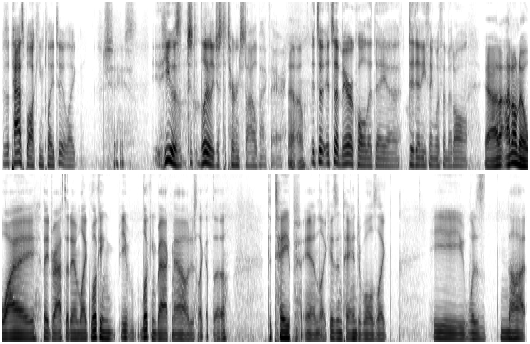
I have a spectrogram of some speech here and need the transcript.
It was a pass blocking play too. Like Jeez. he was just literally just a turnstile back there. Yeah. It's a it's a miracle that they uh, did anything with him at all. Yeah, I, don't- know why they drafted him. Like looking looking back now, just like at the the tape and like his intangibles, like he was not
